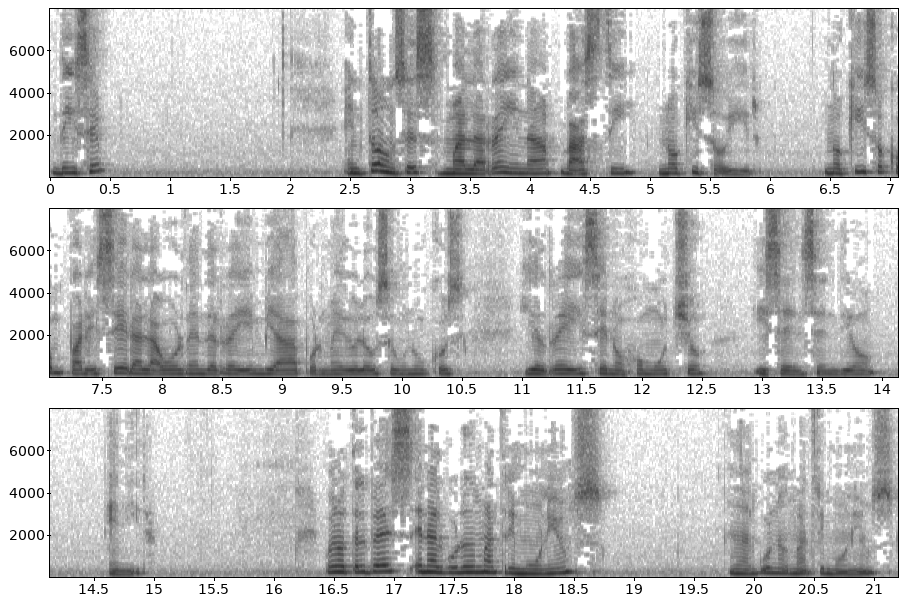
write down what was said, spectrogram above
Dice, entonces, mala reina Basti no quiso ir no quiso comparecer a la orden del rey enviada por medio de los eunucos, y el rey se enojó mucho y se encendió en ira. Bueno, tal vez en algunos matrimonios en algunos matrimonios.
